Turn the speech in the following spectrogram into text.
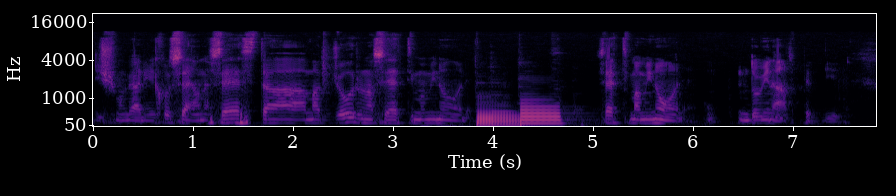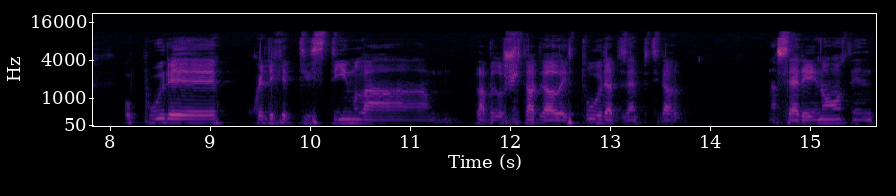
dici magari cos'è una sesta maggiore una settima minore. Settima minore, indovinato per dire. Oppure quelli che ti stimola la velocità della lettura, ad esempio ti dà una serie di note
